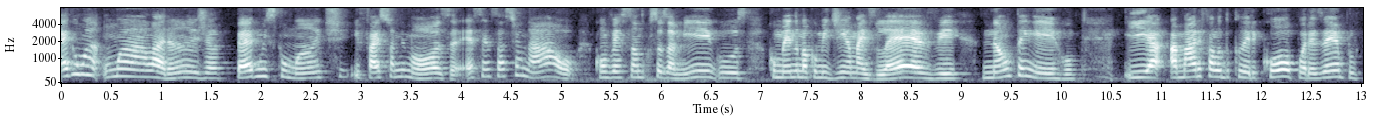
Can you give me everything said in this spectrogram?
Pega uma, uma, laranja, pega um espumante e faz sua mimosa. É sensacional. Conversando com seus amigos, comendo uma comidinha mais leve, não tem erro. E a, a Mari falou do clericot, por exemplo.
